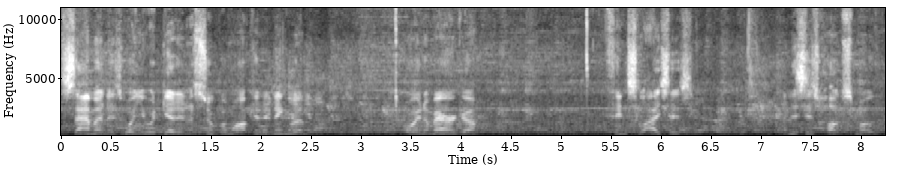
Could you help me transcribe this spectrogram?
salmon is what you would get in a supermarket in England or in America. Thin slices. And this is hot smoked.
